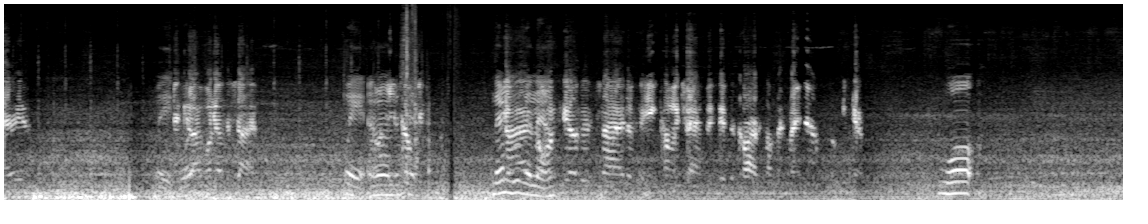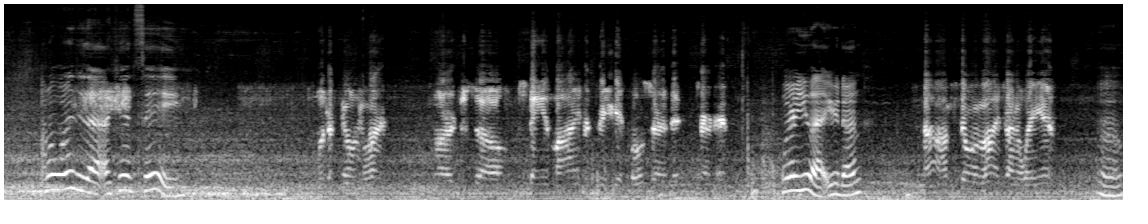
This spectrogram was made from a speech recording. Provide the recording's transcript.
area, Wait, and what? Drive on the other side. wait. I don't understand. They're drive moving now. on the other side of the incoming traffic. There's a car coming right now. So be careful. Well, I don't want to do that. I can't see. Well, that's the only way. Or just uh, stay in line until you get closer and then turn in. Where are you at? You're done? No, I'm still in line trying to weigh in. Oh.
